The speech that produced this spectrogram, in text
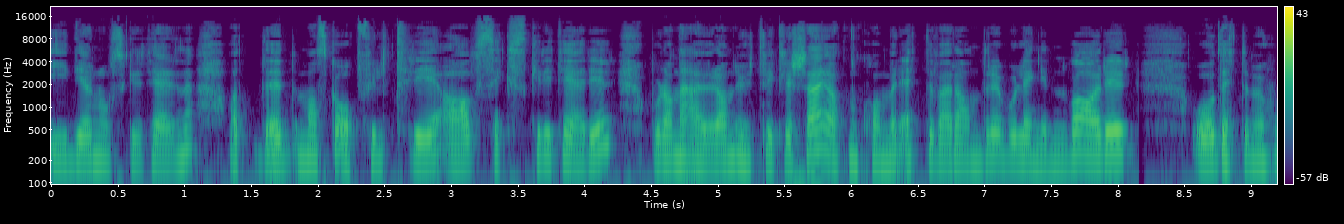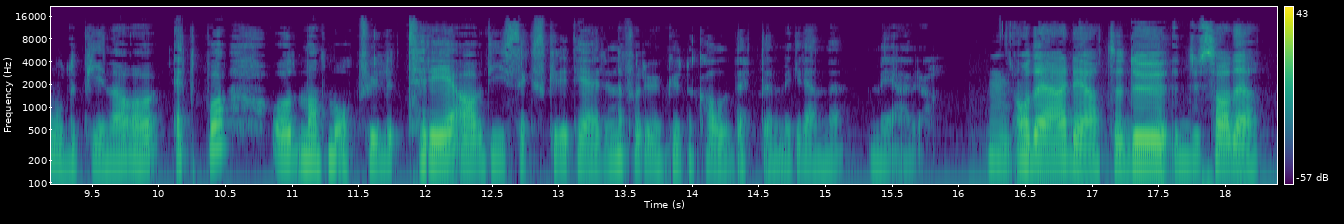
i diagnosekriteriene, at man skal oppfylle tre av seks kriterier. Hvordan auraen utvikler seg, at den kommer etter hverandre, hvor lenge den varer, og dette med hodepine og etterpå. Og man må oppfylle tre av de seks kriteriene for å kunne kalle dette migrene med aura. Mm, og det er det at du, du sa det at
